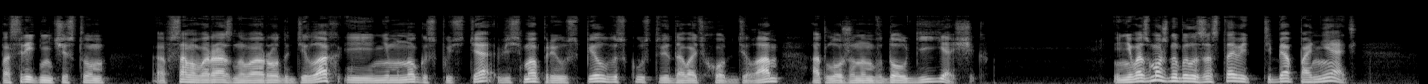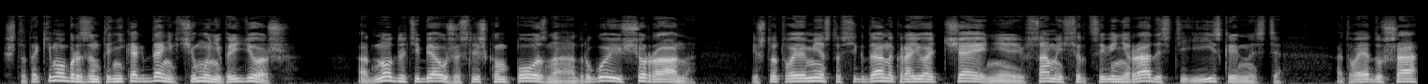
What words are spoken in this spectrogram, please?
посредничеством э, в самого разного рода делах и немного спустя весьма преуспел в искусстве давать ход делам, отложенным в долгий ящик. И невозможно было заставить тебя понять, что таким образом ты никогда ни к чему не придешь. Одно для тебя уже слишком поздно, а другое еще рано, и что твое место всегда на краю отчаяния и в самой сердцевине радости и искренности, а твоя душа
